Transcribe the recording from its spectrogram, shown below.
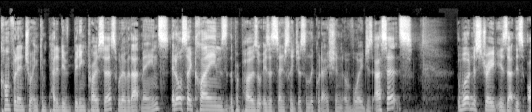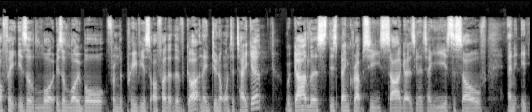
confidential, and competitive bidding process, whatever that means. It also claims the proposal is essentially just a liquidation of Voyager's assets. The word in the street is that this offer is a low is a low ball from the previous offer that they've got, and they do not want to take it. Regardless, this bankruptcy saga is going to take years to solve, and it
